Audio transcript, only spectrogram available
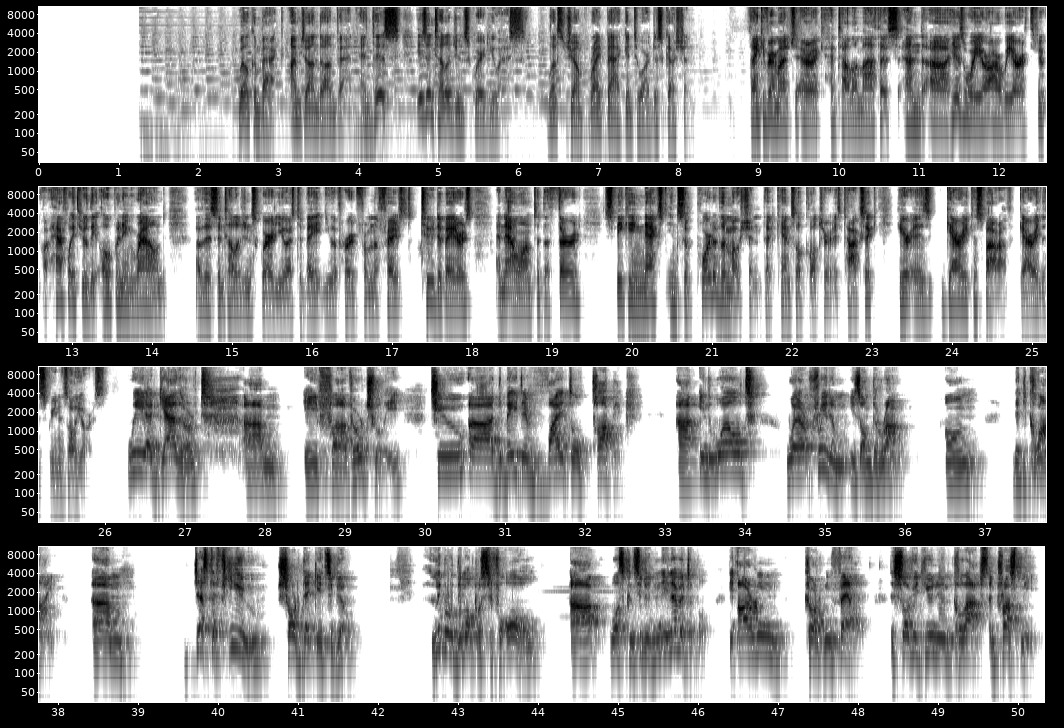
Welcome back. I'm John Donvan, and this is Intelligence Squared US. Let's jump right back into our discussion. Thank you very much, Erich Hatala And uh, here's where you are. We are through, halfway through the opening round of this Intelligence Squared US debate. You have heard from the first two debaters, and now on to the third. Speaking next in support of the motion that cancel culture is toxic, here is Garry Kasparov. Garry, the screen is all yours. We are gathered, um, if uh, virtually, to uh, debate a vital topic uh, in the world where freedom is on the run, on the decline. Um, just a few short decades ago, liberal democracy for all uh, was considered inevitable. The Iron Curtain fell, the Soviet Union collapsed, and trust me,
